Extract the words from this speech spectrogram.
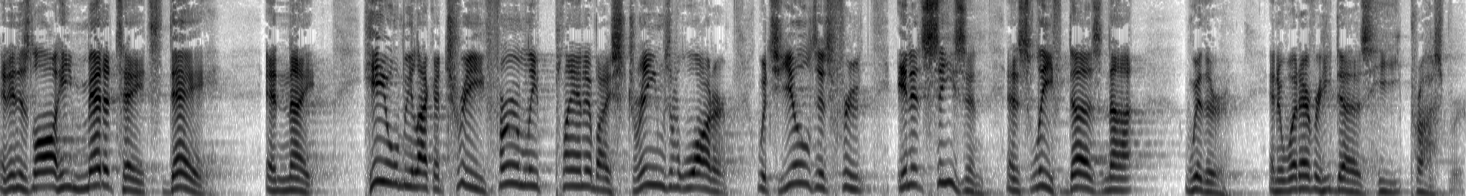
And in his law he meditates day and night. He will be like a tree firmly planted by streams of water, which yields its fruit in its season, and its leaf does not wither. And in whatever he does, he prospers.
